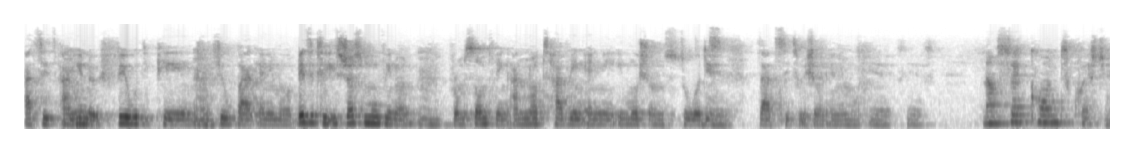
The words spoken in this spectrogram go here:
at it and you mm. know feel the pain and mm. feel bad anymore. Basically, it's just moving on mm. from something and not having any emotions towards Yes. that situation anymore. Yes, yes. Now, second question.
